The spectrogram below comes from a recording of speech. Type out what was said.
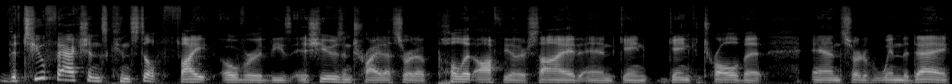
The two factions can still fight over these issues and try to sort of pull it off the other side and gain gain control of it and sort of win the day.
